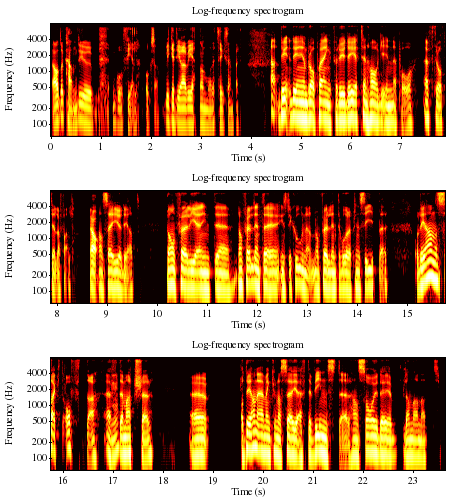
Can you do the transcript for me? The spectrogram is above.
ja då kan det ju gå fel också, vilket gör vid 1-0 till exempel. Ja, det, det, är en bra poäng, för det är det Ten Hag är inne på, efteråt i alla fall. Ja. Han säger ju det att de följer inte, de följde inte instruktionen, de följde inte våra principer. Och det har han sagt ofta efter mm. matcher. Uh, och det har han även kunnat säga efter vinster. Han sa ju det bland annat Eh,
